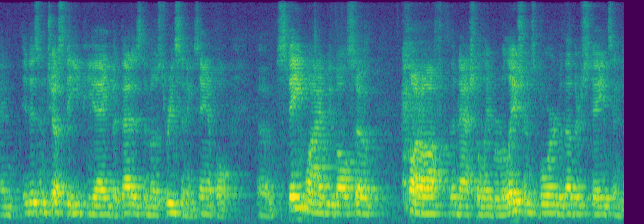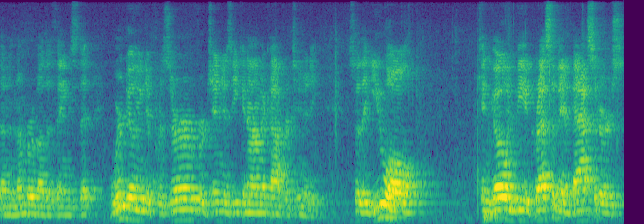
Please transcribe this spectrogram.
And it isn't just the EPA, but that is the most recent example. Uh, statewide, we've also fought off the National Labor Relations Board with other states and done a number of other things that we're doing to preserve Virginia's economic opportunity so that you all can go and be aggressive ambassadors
